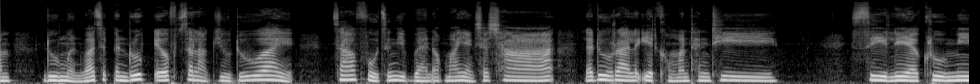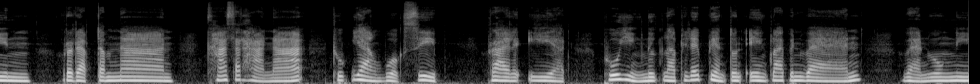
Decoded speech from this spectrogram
ม ดูเหมือนว่าจะเป็นรูปเอลฟ์สลักอยู่ด้วย เจ้าฝูจึงหยิบแหวนออกมาอย่างช้าๆ และดูรายละเอียดของมันทันที ซีเลียครูมิน ระดับตำนาน ค่าสถานะทุกอย่างบวกสิบรายละเอียด ผู้หญิงลึกลับที่ได้เปลี่ยนตนเองกลายเป็นแหวน แหวนวงนี้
